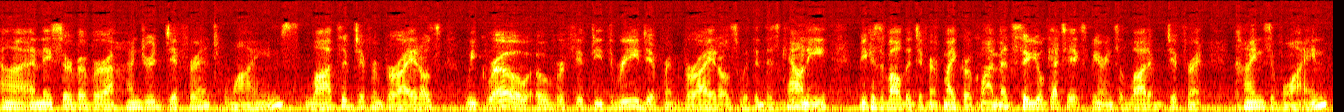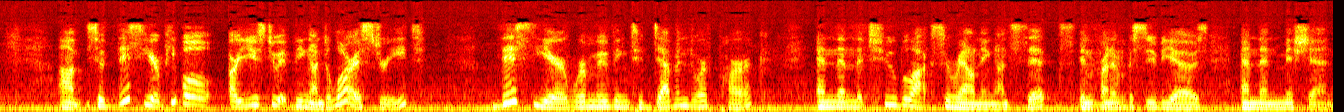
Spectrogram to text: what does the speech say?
uh, and they serve over 100 different wines, lots of different varietals. We grow over 53 different varietals within this county because of all the different microclimates. So you'll get to experience a lot of different kinds of wine. Um, so this year, people are used to it being on Dolores Street. This year, we're moving to Devendorf Park, and then the two blocks surrounding on Six in front of Vesuvio's, and then Mission.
